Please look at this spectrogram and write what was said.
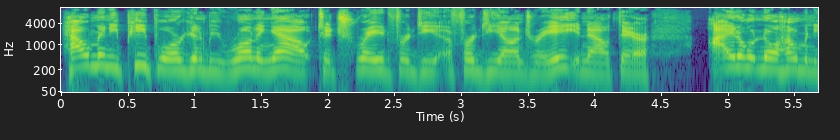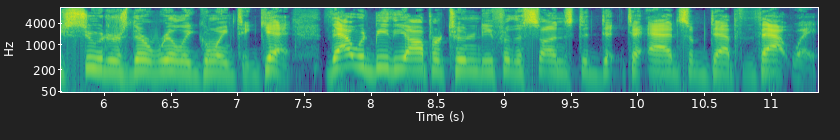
How many people are going to be running out to trade for De, for DeAndre Ayton out there? I don't know how many suitors they're really going to get. That would be the opportunity for the Suns to to add some depth that way.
